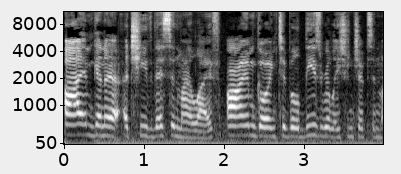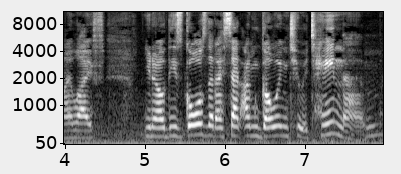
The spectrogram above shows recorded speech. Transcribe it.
I'm going to achieve this in my life. I'm going to build these relationships in my life. You know, these goals that I set, I'm going to attain them.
